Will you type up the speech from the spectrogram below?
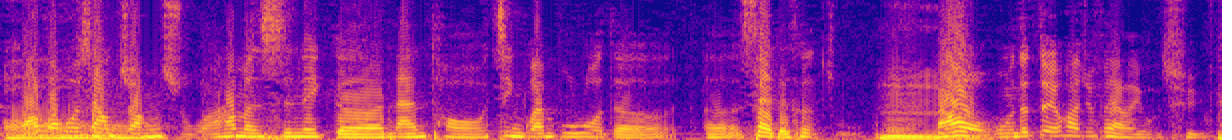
哦。然后包括像庄主啊，他们是那个南投静观部落的呃赛德克族，嗯。然后我们的对话就非常有趣。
